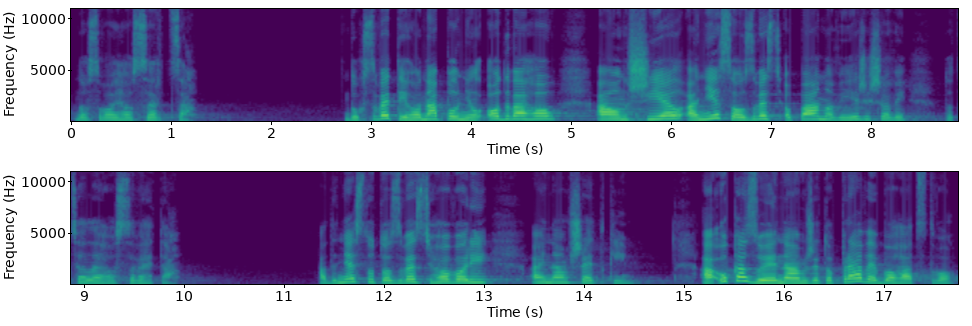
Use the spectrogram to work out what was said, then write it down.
do svojho srdca. Duch Svetý ho naplnil odvahou a on šiel a niesol zväzť o pánovi Ježišovi do celého sveta. A dnes túto zväzť hovorí aj nám všetkým. A ukazuje nám, že to práve bohatstvo,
